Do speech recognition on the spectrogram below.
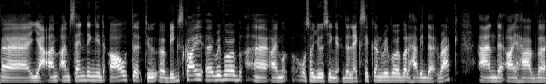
yeah, I'm, I'm sending it out uh, to a Big Sky uh, reverb. Uh, I'm also using the Lexicon reverb have the rack, and I have uh,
